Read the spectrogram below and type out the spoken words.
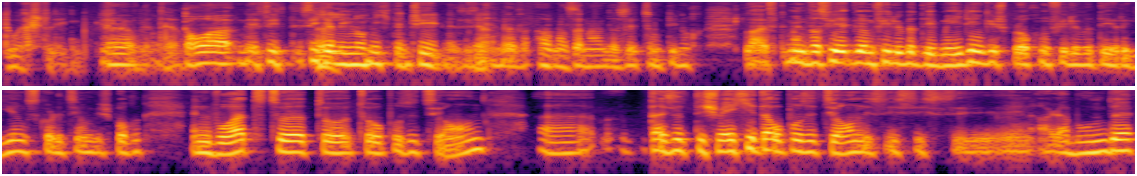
durchschlägen ja, wird. Dauer, es ist sicherlich ja. noch nicht entschieden. Es ist eine Auseinandersetzung, die noch läuft. Ich meine, was wir, wir haben viel über die Medien gesprochen, viel über die Regierungskoalition gesprochen. Ein Wort zur, zur, zur Opposition. Äh, da ist die Schwäche der Opposition ist, ist, ist in aller Munde,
